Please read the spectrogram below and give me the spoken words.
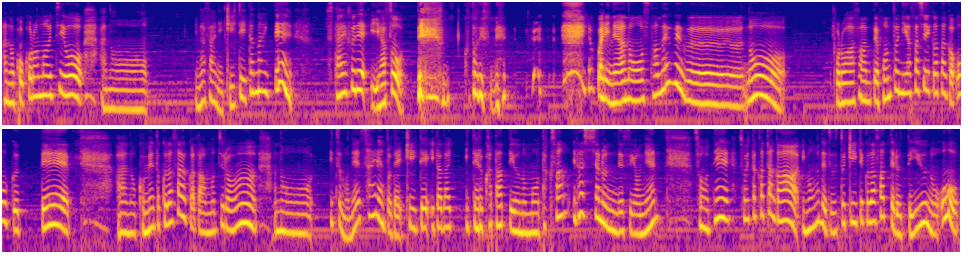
あの心の内をあの皆さんに聞いていただいてスタイフで癒そうっていうことですね。やっぱりねあのスタンド FM のフォロワーさんって本当に優しい方が多くってあのコメントくださる方はもちろんあのいつもねサイレントで聞いていただいてる方っていうのもたくさんいらっしゃるんですよね。そうでそういった方が今までずっと聞いてくださってるっていうのを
